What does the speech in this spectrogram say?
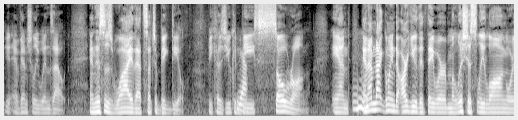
eventually wins out, and this is why that's such a big deal, because you can Yeah. be so wrong, and mm-hmm. and I'm not going to argue that they were maliciously long or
